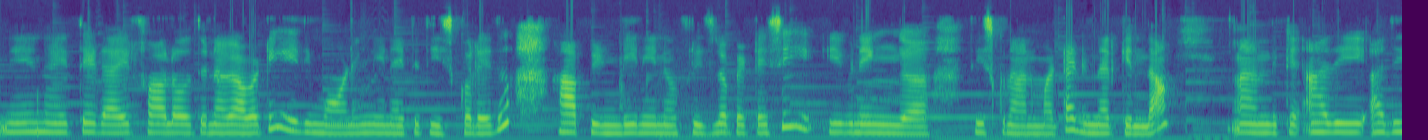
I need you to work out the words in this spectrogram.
నేనైతే డైట్ ఫాలో అవుతున్నా కాబట్టి ఇది మార్నింగ్ నేనైతే తీసుకోలేదు. ఆ పిండి నేను ఫ్రిడ్జ్లో పెట్టేసి ఈవినింగ్ తీసుకున్నాను అనమాట డిన్నర్ కింద. అందుకే అది అది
